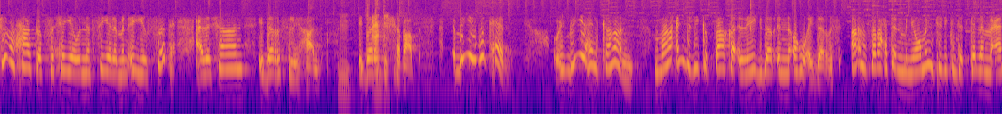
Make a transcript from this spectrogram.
شنو حالته الصحية والنفسية لما يجي الصبح علشان يدرس الهال يدرس عدل. الشباب. بيجي متعب. بيجي هلكان ما عنده ذيك الطاقة اللي يقدر إنه هو يدرس، أنا صراحة من يومين كذي كنت أتكلم مع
